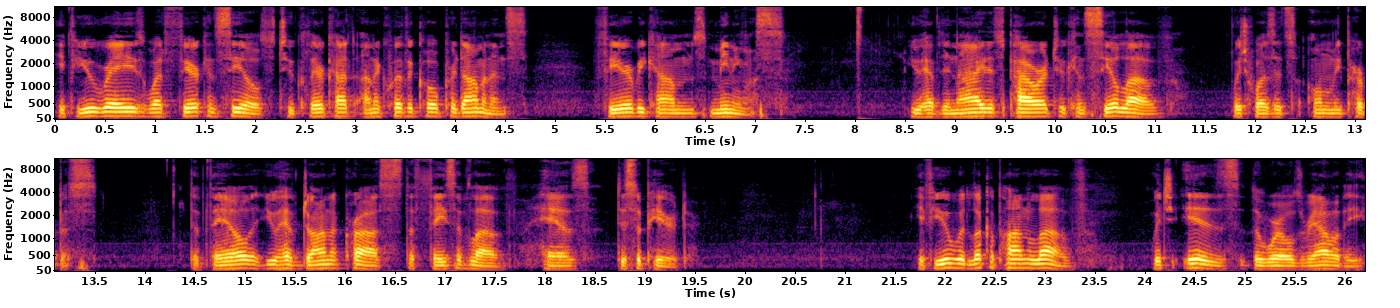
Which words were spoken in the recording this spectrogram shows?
If you raise what fear conceals to clear-cut unequivocal predominance, fear becomes meaningless. You have denied its power to conceal love, which was its only purpose. The veil that you have drawn across the face of love has disappeared. If you would look upon love, which is the world's reality,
